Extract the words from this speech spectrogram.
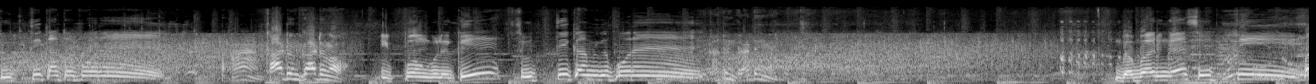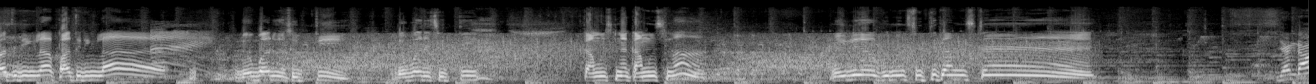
சுத்தி காட்ட போறேன். காட்டுங்க காட்டுங்க. இப்போ உங்களுக்கு சுத்தி காமிக்க போறேன். காட்டுங்க காட்டுங்க. இதோ பாருங்க சுத்தி. பாத்துட்டீங்களா பாத்துட்டீங்களா இதோ பாருங்க சுத்தி. இதோ பாருங்க சுத்தி. காமிச்சுனா காமிச்சுனா வெளியே கொஞ்சம் சுத்தி காமிச்சிட்டேன். ஏண்டா?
